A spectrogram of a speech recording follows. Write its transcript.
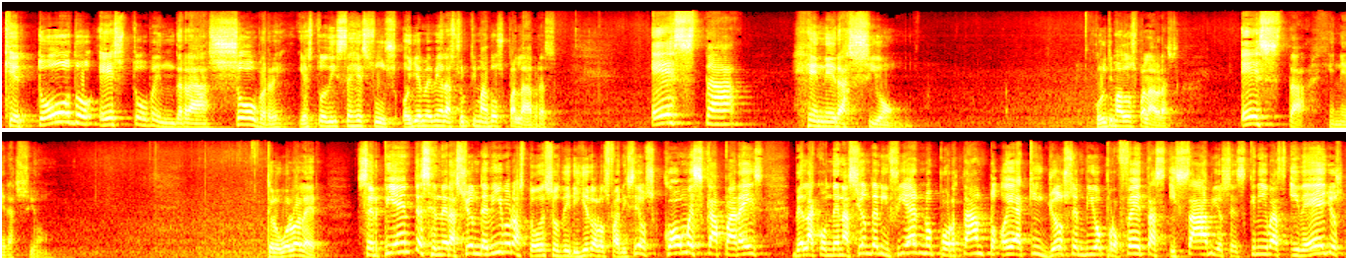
que todo esto vendrá sobre, y esto dice Jesús, óyeme bien las últimas dos palabras, esta generación. Últimas dos palabras. Esta generación. Te lo vuelvo a leer. Serpientes, generación de víboras, todo eso dirigido a los fariseos. ¿Cómo escaparéis de la condenación del infierno? Por tanto, hoy aquí yo os envío profetas y sabios, escribas, y de ellos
